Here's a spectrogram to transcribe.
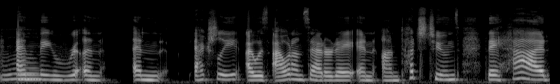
Mm. and they re- and and actually I was out on Saturday and on Touch Tunes they had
